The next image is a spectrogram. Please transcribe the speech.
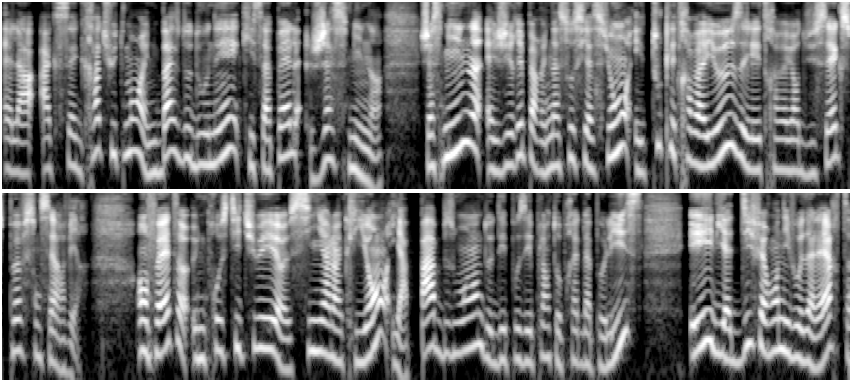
elle a accès gratuitement à une base de données qui s'appelle Jasmine. Jasmine est gérée par une association et toutes les travailleuses et les travailleurs du sexe peuvent s'en servir. En fait, une prostituée euh, signale un client, il n'y a pas besoin de déposer plainte auprès de la police et il y a différents niveaux d'alerte.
